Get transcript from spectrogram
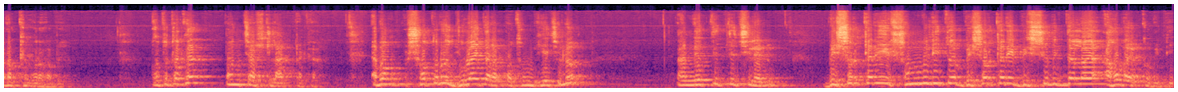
রক্ষা করা হবে। কত টাকা? পঞ্চাশ লাখ টাকা। এবং সতেরো জুলাই তারা প্রথম গিয়েছিল। তার নেতৃত্বে ছিলেন বেসরকারি সম্মিলিত বেসরকারি বিশ্ববিদ্যালয় আহ্বায়ক কমিটি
